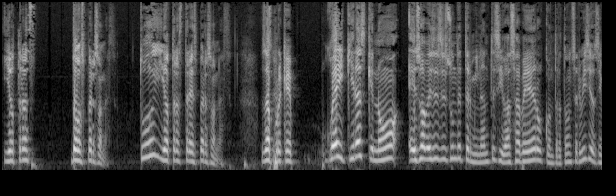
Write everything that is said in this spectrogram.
y otras dos personas. Tú y otras tres personas. O sea, Sí. porque, güey, quieras que no, eso a veces es un determinante si vas a ver o contratar un servicio. Si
